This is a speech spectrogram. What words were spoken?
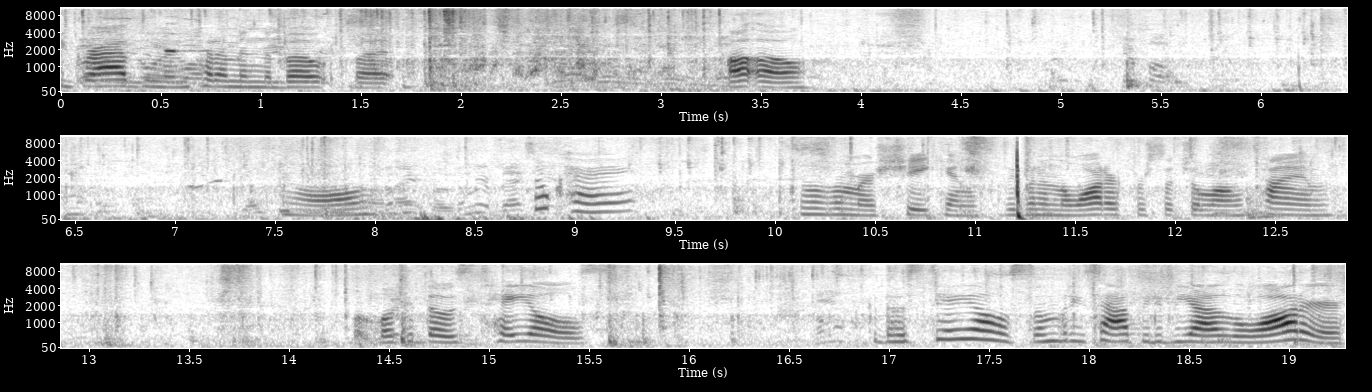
We grabbed him and put him in the boat, but uh-oh. Oh, it's okay. Some of them are shaking because they've been in the water for such a long time. But look at those tails. Look at those tails. Somebody's happy to be out of the water.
